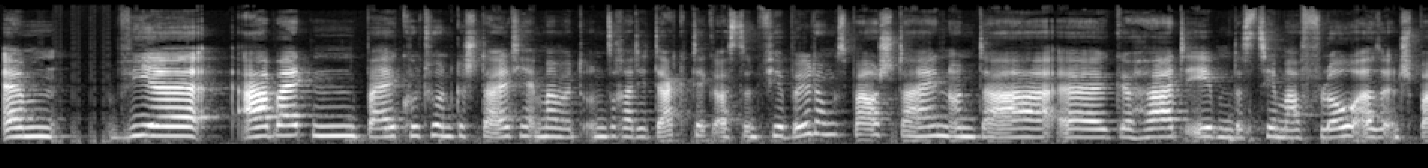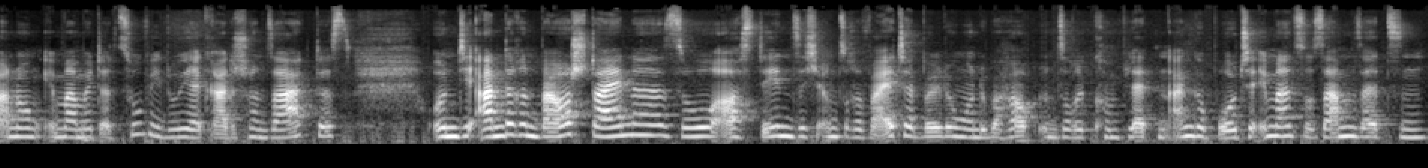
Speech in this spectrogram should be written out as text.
Ähm, wir arbeiten bei Kultur und Gestalt ja immer mit unserer Didaktik aus den vier Bildungsbausteinen und da äh, gehört eben das Thema Flow, also Entspannung, immer mit dazu, wie du ja gerade schon sagtest. Und die anderen Bausteine, so aus denen sich unsere Weiterbildung und überhaupt unsere kompletten Angebote immer zusammensetzen,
